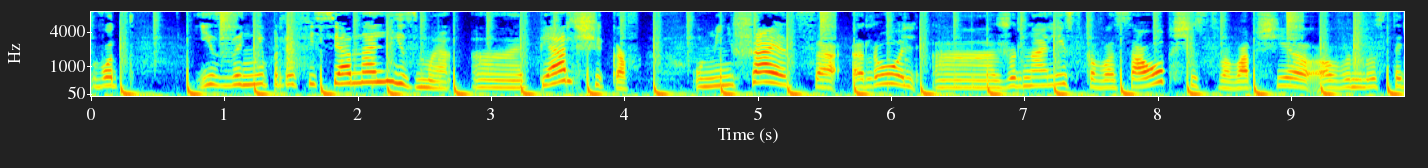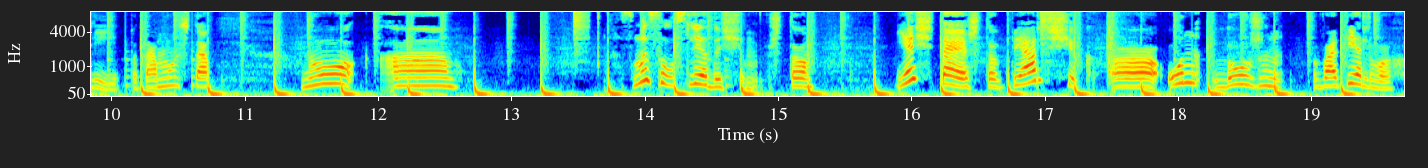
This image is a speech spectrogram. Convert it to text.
вот из-за непрофессионализма а, пиарщиков уменьшается роль а, журналистского сообщества вообще а, в индустрии, потому что Ну, а, смысл в следующем, что я считаю, что пиарщик, а, он должен, во-первых,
